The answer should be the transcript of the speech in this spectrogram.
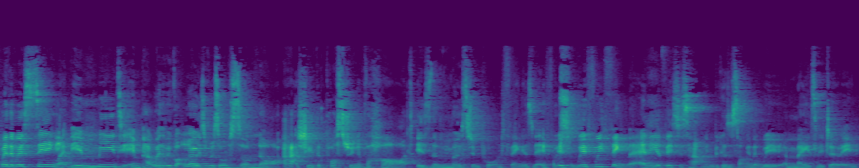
whether we're seeing like the immediate impact, whether we've got loads of resources or not, actually the posturing of the heart is the most important thing, isn't it? If, if, if we think that any of this is happening because of something that we're amazingly doing.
